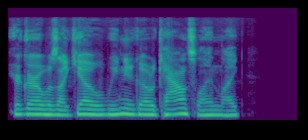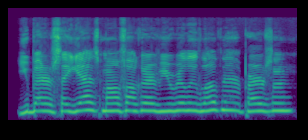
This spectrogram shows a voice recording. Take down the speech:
your girl was like yo we need to go to counseling like you better say yes motherfucker if you really love that person.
